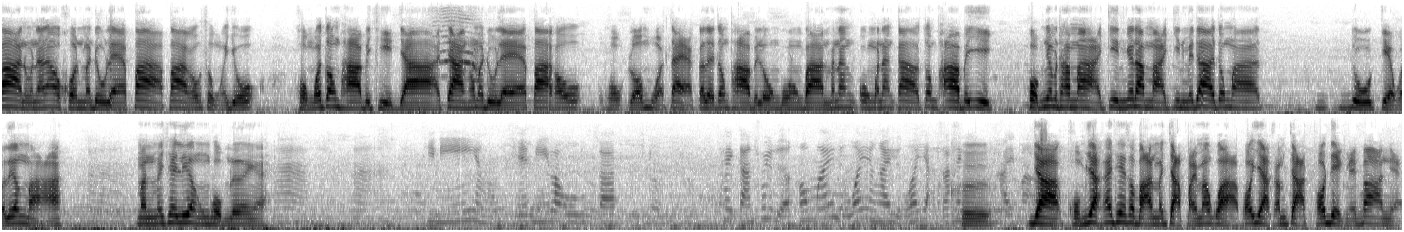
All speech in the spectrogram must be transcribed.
บ้านวันนั้นเอาคนมาดูแลป้า ป้าเขาสูงอายุ ผมก็ต้องพาไปฉีดยา จ้างเขามาดูแล ป้าเขาล้มหัวแตกก็เลยต้องพาไปโรงพยาบาลมานั่งกงมานั่งก้าวต้องพาไปอีก ผมจะมาทำมาหากินก็ทำมาหากินไม่ได้ต้องมา ดูเกี่ยวกับเรื่องหมาอ่ามันไม่ใช่เรื่องของผมเลยไงอ่าอ่าทีนี้อย่างเคสนี้เราจะให้การช่วยเหลือเขาไหมหรือว่ายังไงหรือว่าอยากจะให้คือใครมาอยากผมอยากให้เทศบาลมาจับไปมากกว่า เพราะอยากกำจัดเพราะเด็กในบ้านเนี่ย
